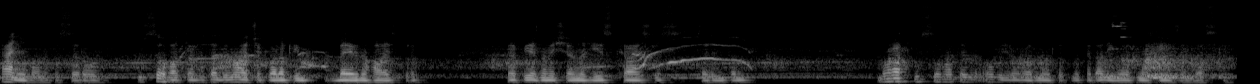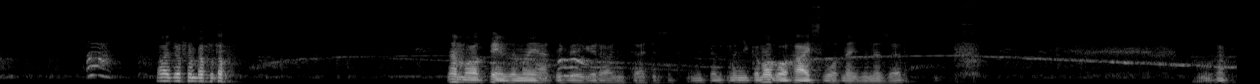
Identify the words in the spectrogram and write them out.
Hányan vannak a szarón? 26-an, hát ebből majd csak valaki bejön a hajsztra. Főleg, hogy ez nem is olyan nehéz Kaisz lesz, szerintem. Maradt 26, ez ahogy rohadnátok hát addig maradt már pénzem, baszki. Ah, gyorsan befutok. Nem maradt pénzem a játék végére, annyit elcseszek. Mondjuk, ez, mondjuk a maga a heist volt 40 ezer. Húha.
